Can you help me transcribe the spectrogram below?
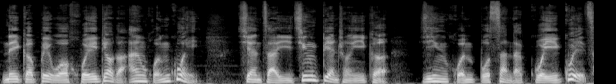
那个被我毁掉的安魂柜，现在已经变成一个阴魂不散的鬼柜子。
